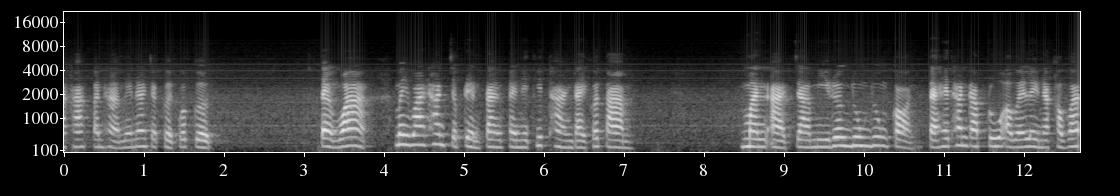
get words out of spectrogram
นะคะ ปัญหาไม่น่าจะเกิดก็เกิด แต่ว่าไม่ว่าท่านจะเปลี่ยนแปลงไปในทิศทางใดก็ตาม มันอาจจะมีเรื่องยุ่งยุ่งก่อน แต่ให้ท่านรับรู้เอาไว้เลยนะคะว่า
